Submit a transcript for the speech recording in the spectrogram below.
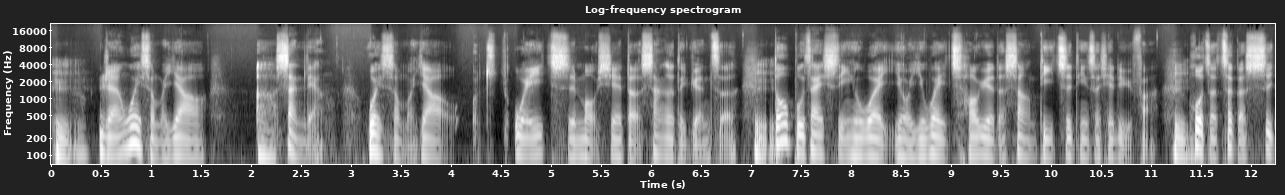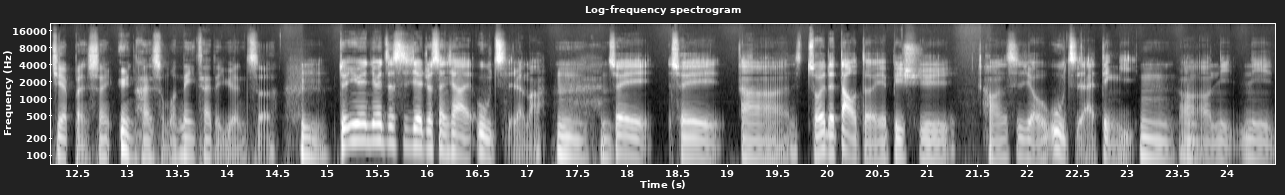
嗯，人为什么要呃善良？为什么要维持某些的善恶的原则？嗯，都不再是因为有一位超越的上帝制定这些律法，嗯，或者这个世界本身蕴含什么内在的原则？嗯，对，因为因为这世界就剩下物质了嘛，嗯，所以所以啊，所谓的道德也必须好像是由物质来定义，嗯啊，你你。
